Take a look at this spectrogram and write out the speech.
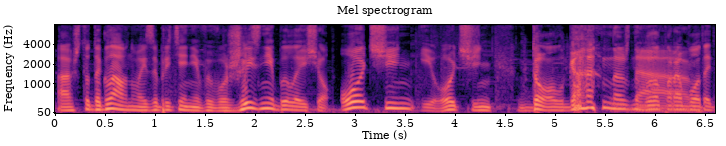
а, что до главного изобретения в его жизни было еще очень и очень долго. Нужно да. было поработать.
